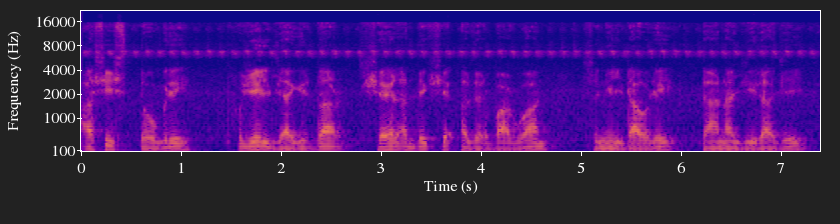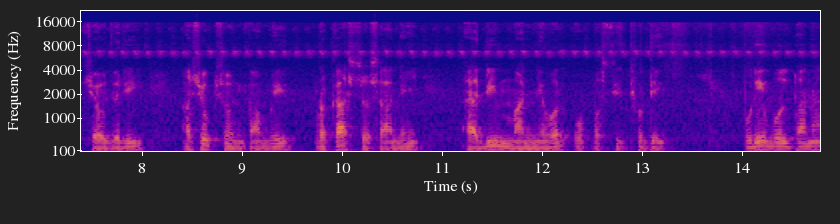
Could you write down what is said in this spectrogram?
आशिष तोगरे फुजेल जागीरदार शहर अध्यक्ष अजर बागवान सुनील डावरे तानाजी राजे चौधरी अशोक सोनकांबळे प्रकाश ससाने आदी मान्यवर उपस्थित होते. पुढे बोलताना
